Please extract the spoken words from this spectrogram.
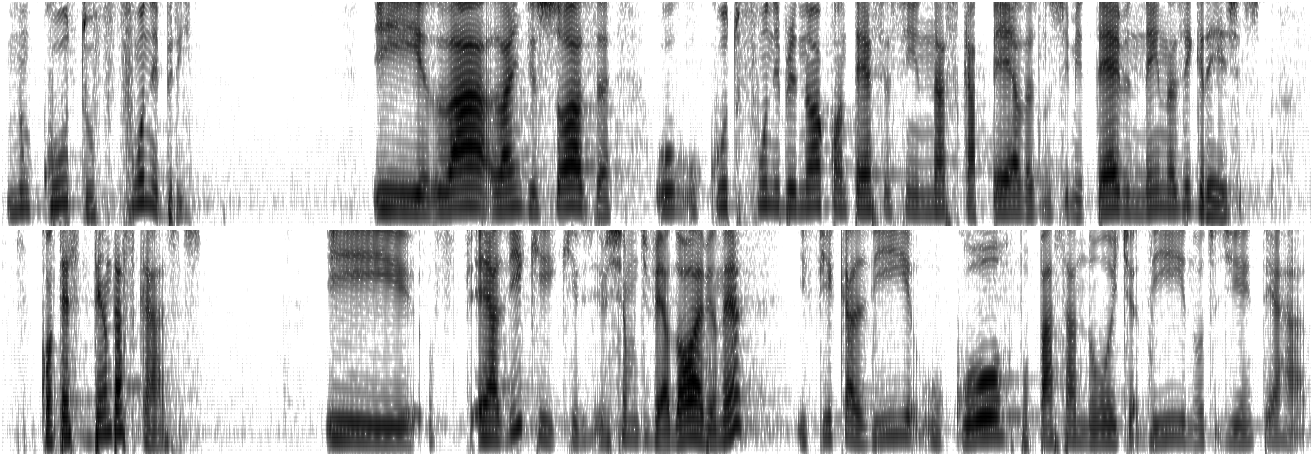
num culto fúnebre. E lá, lá em Viçosa, o, o, culto fúnebre não acontece assim nas capelas, no cemitério, nem nas igrejas. Acontece dentro das casas. E é ali que, que eles chamam de velório, né? E fica ali o corpo, passa a noite ali, no outro dia é enterrado.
